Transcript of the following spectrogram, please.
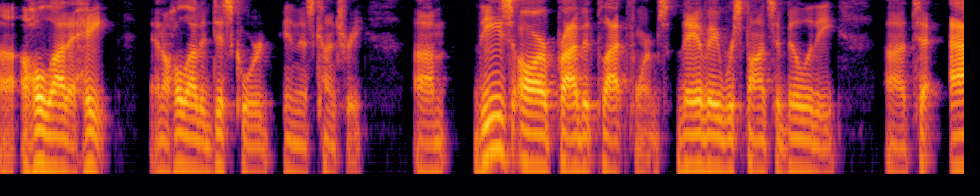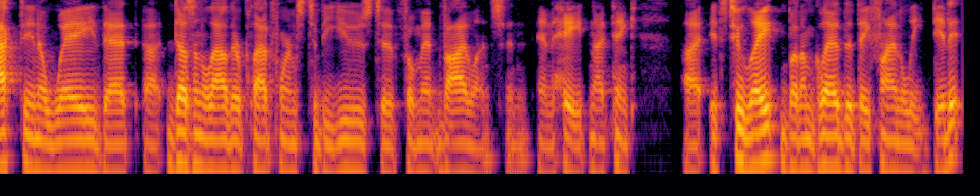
uh, a whole lot of hate and a whole lot of discord in this country. Um, these are private platforms. They have a responsibility uh, to act in a way that uh, doesn't allow their platforms to be used to foment violence and, and hate. And I think uh, it's too late, but I'm glad that they finally did it.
